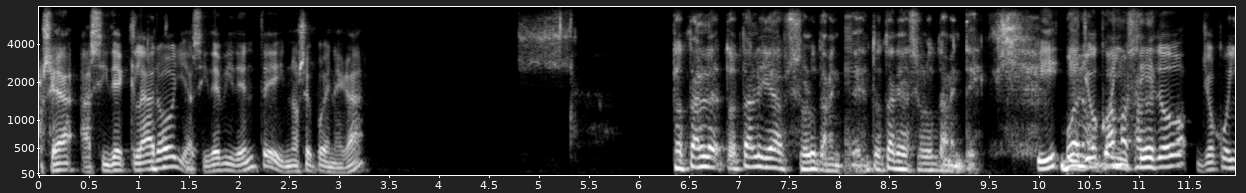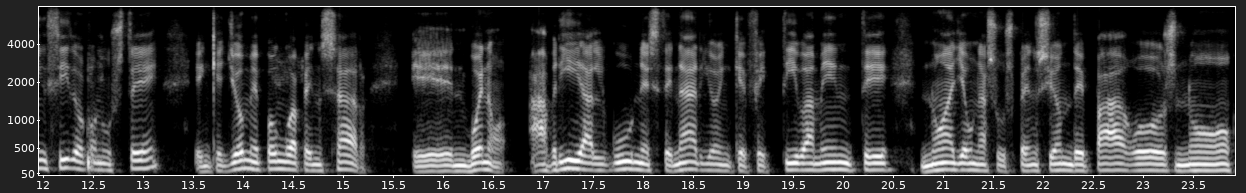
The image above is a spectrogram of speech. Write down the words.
O sea, así de claro y así de evidente y no se puede negar. Total, total y absolutamente, total y absolutamente. Y, bueno, yo coincido, yo coincido con usted en que yo me pongo a pensar en, bueno, ¿habría algún escenario en que efectivamente no haya una suspensión de pagos, no,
